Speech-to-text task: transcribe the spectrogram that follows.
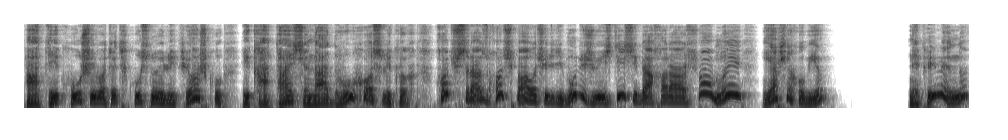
А ты кушай вот эту вкусную лепешку и катайся на двух осликах. Хочешь сразу, хочешь по очереди. Будешь вести себя хорошо, мы... Я всех убью. Непременно,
